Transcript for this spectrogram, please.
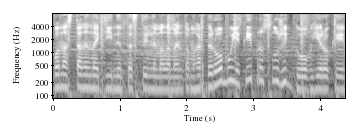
Вона стане надійним та стильним елементом гардеробу, який прослужить довгі роки.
